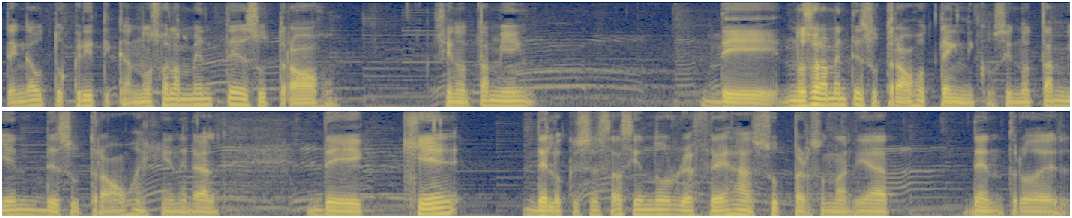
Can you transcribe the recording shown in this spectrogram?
tenga autocrítica, no solamente de su trabajo, sino también de, no solamente de su trabajo técnico, sino también de su trabajo en general, de qué de lo que usted está haciendo refleja su personalidad dentro de,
